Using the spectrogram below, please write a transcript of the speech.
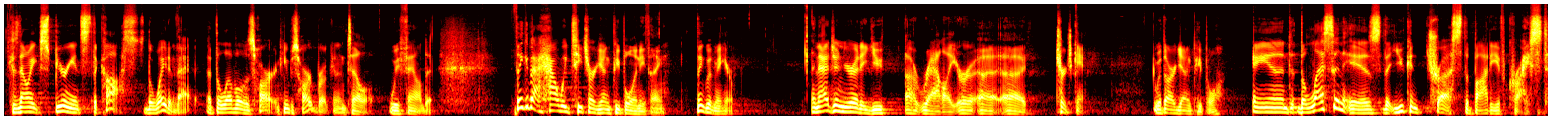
Because now he experienced the cost, the weight of that at the level of his heart. And he was heartbroken until we found it. Think about how we teach our young people anything. Think with me here. Imagine you're at a youth uh, rally or a, a church camp with our young people. And the lesson is that you can trust the body of Christ.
